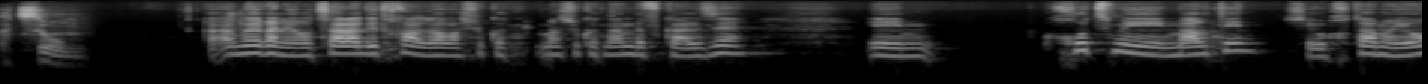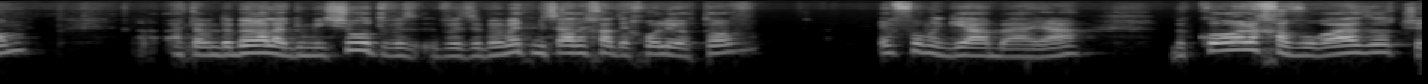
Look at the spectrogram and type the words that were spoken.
עצום. אמיר, אני רוצה להגיד לך גם משהו, משהו קטן דווקא על זה. אמ, חוץ ממרטין, שהוחתם היום, אתה מדבר על הגמישות, וזה באמת מצד אחד יכול להיות טוב. איפה מגיעה הבעיה? בכל החבורה הזאת ש,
